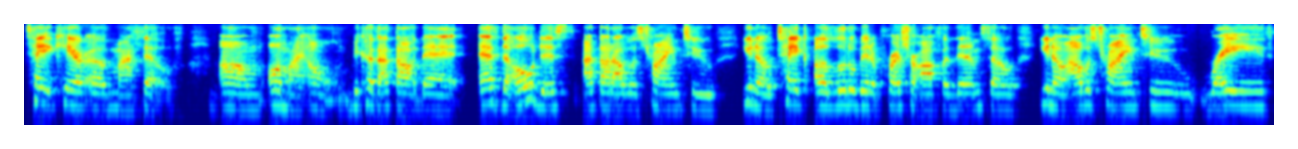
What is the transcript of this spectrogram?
take care of myself um, on my own because I thought that as the oldest, I thought I was trying to, you know, take a little bit of pressure off of them. So, you know, I was trying to raise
